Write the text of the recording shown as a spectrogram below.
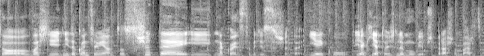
to właśnie nie do końca miałam to zszyte i na koniec to będzie zszyte. Jejku, jak ja to źle mówię, przepraszam bardzo.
